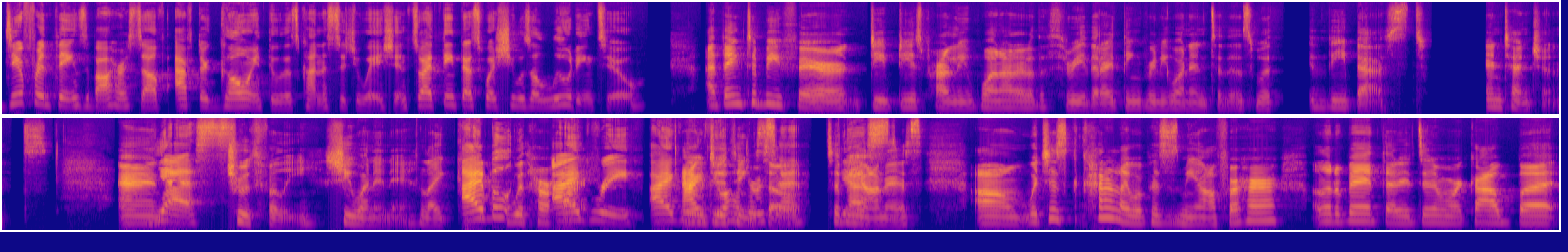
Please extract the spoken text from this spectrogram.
different things about herself after going through this kind of situation. So I think that's what she was alluding to. I think to be fair, Deepti is probably one out of the three that I think really went into this with the best intentions. And Yes. truthfully, she went in it like I bel with her I agree. I agree I do think so, 100%. to be honest. Um, which is kind of like what pisses me off for her a little bit that it didn't work out. But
